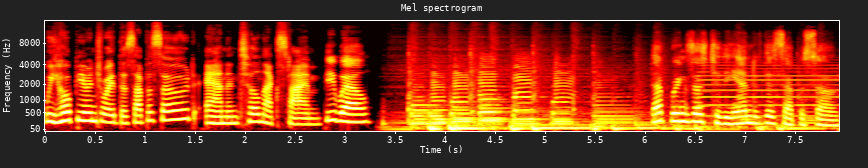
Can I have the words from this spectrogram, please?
We hope you enjoyed this episode, and until next time, be well. That brings us to the end of this episode.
